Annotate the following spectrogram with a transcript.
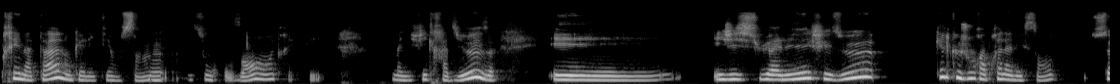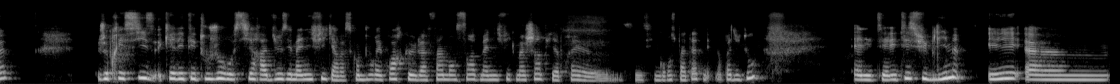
prénatal, donc elle était enceinte, mm. son gros ventre, elle était magnifique, radieuse. Et, et j'y suis allée chez eux quelques jours après la naissance. Je précise qu'elle était toujours aussi radieuse et magnifique, hein, parce qu'on pourrait croire que la femme enceinte, magnifique, machin, puis après, euh, c'est une grosse patate, mais non, pas du tout. Elle était, sublime. Et, euh,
